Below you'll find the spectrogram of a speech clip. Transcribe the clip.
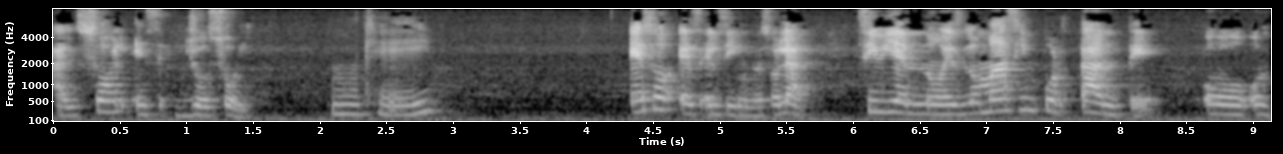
al sol es yo soy. Ok. Eso es el signo solar. Si bien no es lo más importante o,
